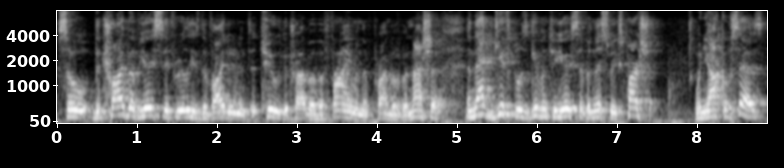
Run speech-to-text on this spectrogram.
So the tribe of Yosef really is divided into two, the tribe of Ephraim and the tribe of Manasseh. And that gift was given to Yosef in this week's Parsha. When Yaakov says,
